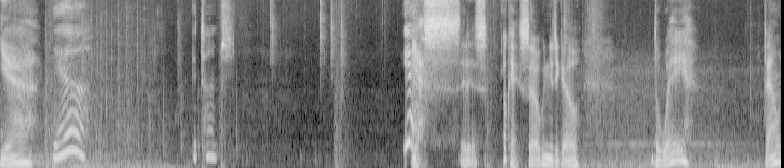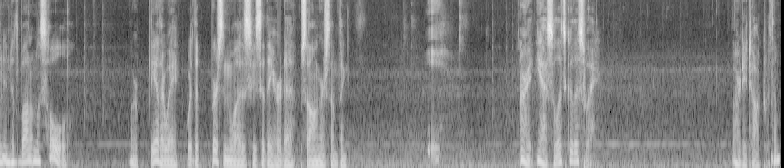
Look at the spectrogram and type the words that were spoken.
Yeah. Yeah. Good times. Yeah. Yes, it is. Okay, so we need to go the way down into the bottomless hole. Or the other way, where the person was who said they heard a song or something. Yeah. Alright, yeah, so let's go this way. Already talked with him.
